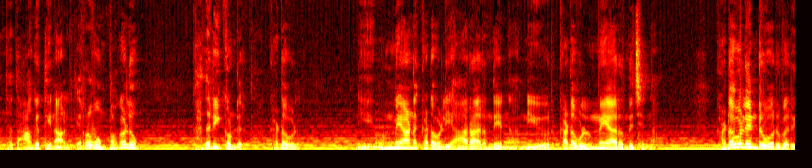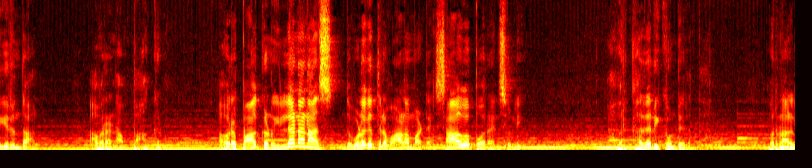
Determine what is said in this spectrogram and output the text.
அந்த தாகத்தினால் இரவும் பகலும் கதறிக்கொண்டிருக்க கடவுள் நீ உண்மையான கடவுள் யாரா இருந்தேன்னா நீ ஒரு கடவுள் உண்மையா இருந்துச்சுன்னா கடவுள் என்று ஒருவர் இருந்தால் அவரை நான் பார்க்கணும். அவரை பார்க்கணும். இல்லைன்னா நான் இந்த உலகத்தில் வாழ மாட்டேன் சாக போறேன்னு சொல்லி அவர் கதறிக்கொண்டிருந்தார். ஒரு நாள்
